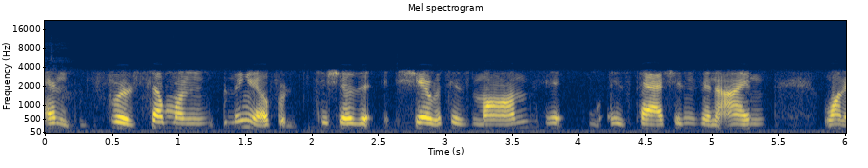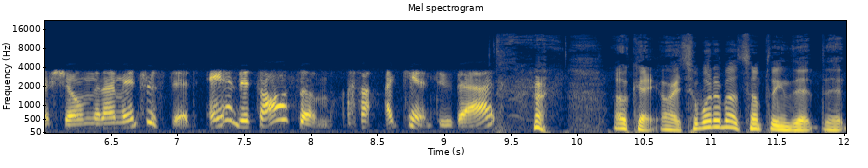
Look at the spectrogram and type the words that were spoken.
And for someone, you know, for to show that share with his mom hi- his passions, and I'm want to show him that I'm interested, and it's awesome. I can't do that. Okay, all right. So what about something that that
